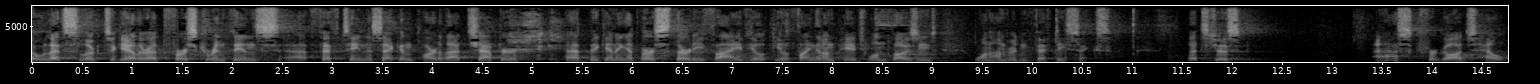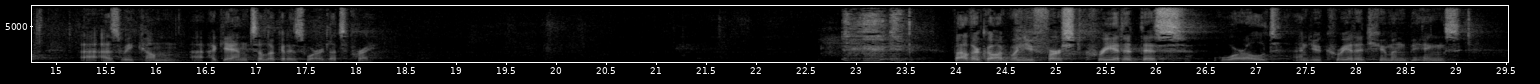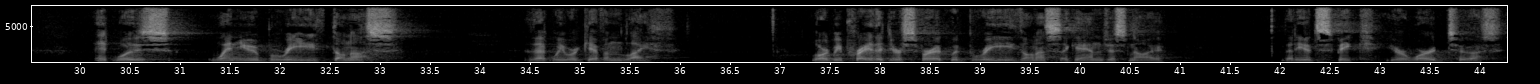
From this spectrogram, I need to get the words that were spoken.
So let's look together at 1 Corinthians uh, 15, the second part of that chapter, uh, beginning at verse 35. You'll, you'll find it on page 1156. Let's just ask for God's help uh, as we come uh, again to look at His Word. Let's pray. Father God, when you first created this world and you created human beings, it was when you breathed on us that we were given life. Lord, we pray that your Spirit would breathe on us again just now, that He would speak your word to us,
